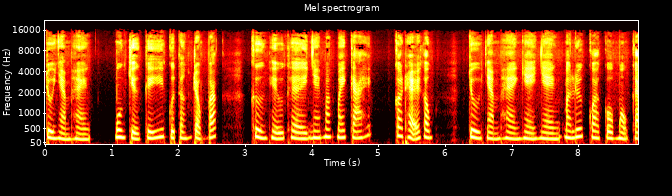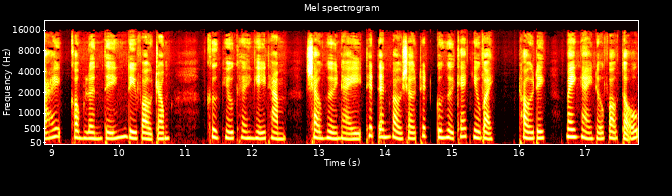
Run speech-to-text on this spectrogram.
Chu nhầm hàng muốn chữ ký của Tấn Trọng Bắc. Khương Hiểu Khê nháy mắt mấy cái. Có thể không? Chu nhầm hàng nhẹ nhàng mà lướt qua cô một cái, không lên tiếng đi vào trong. Khương Hiểu Khê nghĩ thầm, sao người này thích đánh vào sở thích của người khác như vậy? Thôi đi, mấy ngày nữa vào tổ,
